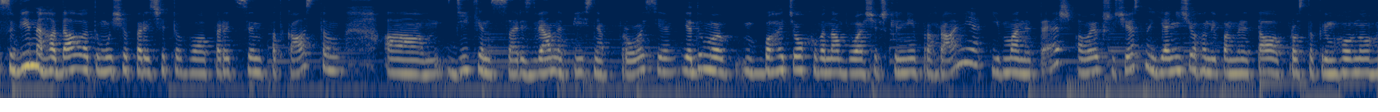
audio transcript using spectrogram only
собі нагадала, тому що перечитувала перед цим подкастом а, Різдвяна пісня в прозі. Я думаю, багатьох вона була ще в шкільній програмі, і в мене теж. Але якщо чесно, я нічого не пам'ятала просто крім головного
